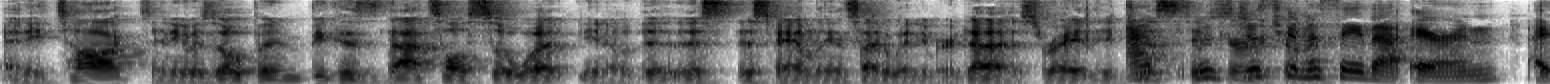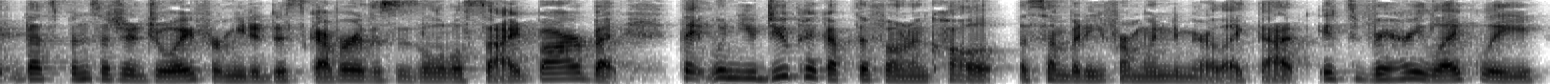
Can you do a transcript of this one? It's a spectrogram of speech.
and he talked and he was open because that's also what you know the, this this family inside of Windermere does, right? They just I was just going to say that, Aaron. I, that's been such a joy for me to discover. This is a little sidebar, but that when you do pick up the phone and call somebody from Windermere like that, it's very likely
